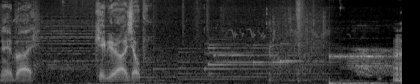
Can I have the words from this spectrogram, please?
Must be a nest nearby. Keep your eyes open. Huh.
